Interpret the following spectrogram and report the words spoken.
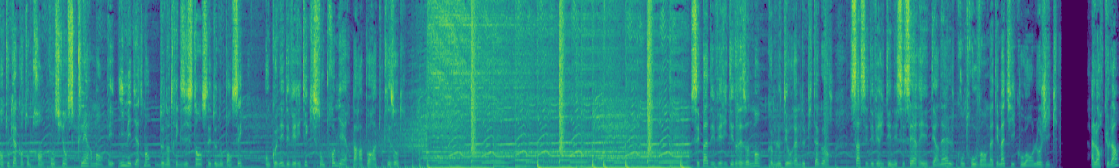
En tout cas, quand on prend conscience clairement et immédiatement de notre existence et de nos pensées, on connaît des vérités qui sont premières par rapport à toutes les autres. C'est pas des vérités de raisonnement, comme le théorème de Pythagore. Ça, c'est des vérités nécessaires et éternelles qu'on trouve en mathématiques ou en logique. Alors que là,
